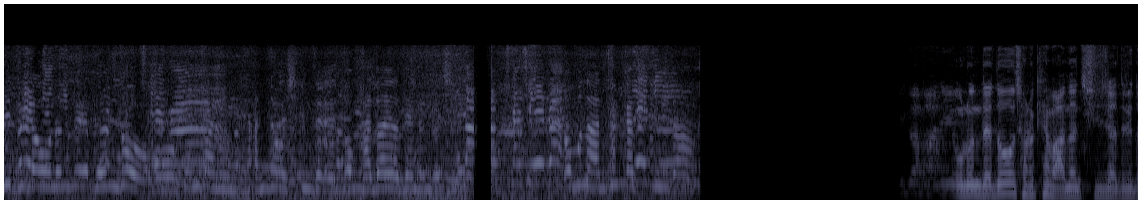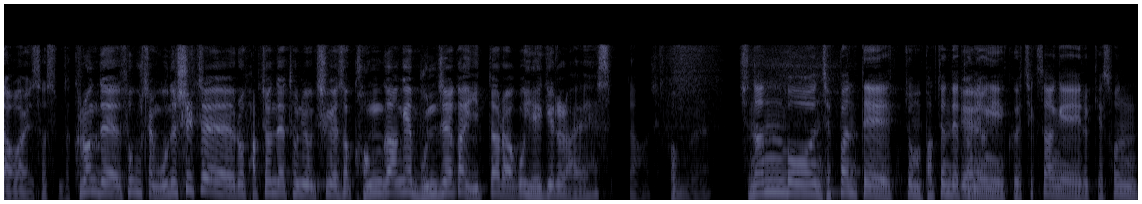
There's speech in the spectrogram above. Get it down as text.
이 비가 오는데 몸도 어, 굉장히 안 좋으신데 또 받아야 되는 것이 너무나 안타깝습니다. 비가 많이 오는데도 저렇게 많은 지지자들이 나와 있었습니다. 그런데 소국장님, 오늘 실제로 박 전 대통령 측에서 건강에 문제가 있다라고 얘기를 아예 했습니다. 재판부에. 지난번 재판 때 좀 박 전 대통령이 그 책상에 이렇게 손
